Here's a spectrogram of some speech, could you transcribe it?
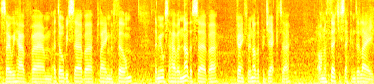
So we have um, a Dolby server playing the film, then we also have another server going through another projector on a 30 second delay.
